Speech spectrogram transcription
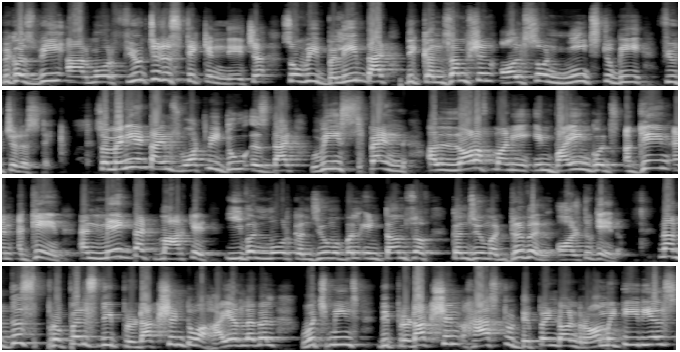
because we are more futuristic in nature. So we believe that the consumption also needs to be futuristic. So many a times what we do is that we spend a lot of money in buying goods again and again and make that market even more consumable in terms of consumer driven altogether. Now this propels the production to a higher level which means the production has to depend on raw materials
